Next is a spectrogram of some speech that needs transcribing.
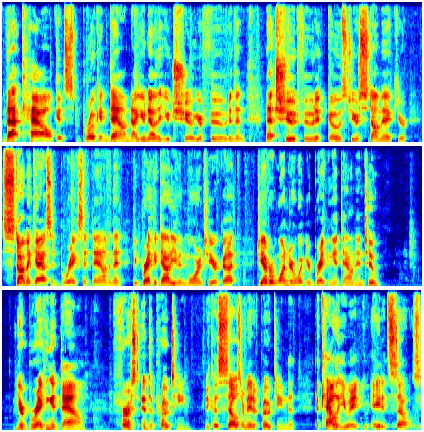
that cow gets broken down. Now you know that you chew your food and then that chewed food it goes to your stomach, your stomach acid breaks it down and then you break it down even more into your gut. Do you ever wonder what you're breaking it down into? You're breaking it down first into protein because cells are made of protein. The, the cow that you ate, you ate its cells.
